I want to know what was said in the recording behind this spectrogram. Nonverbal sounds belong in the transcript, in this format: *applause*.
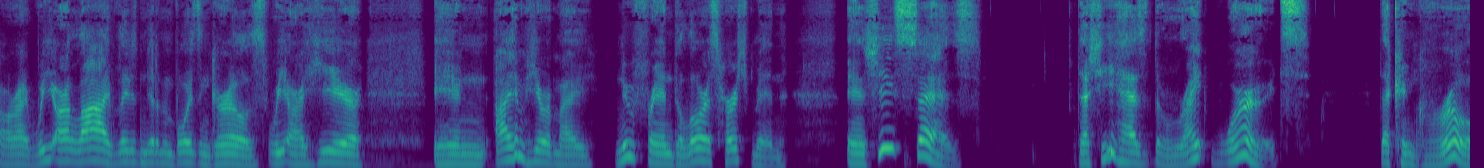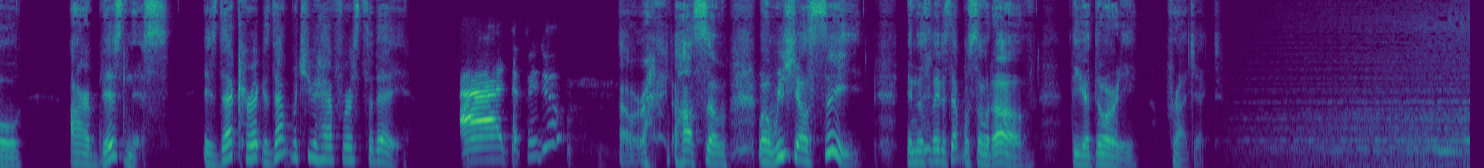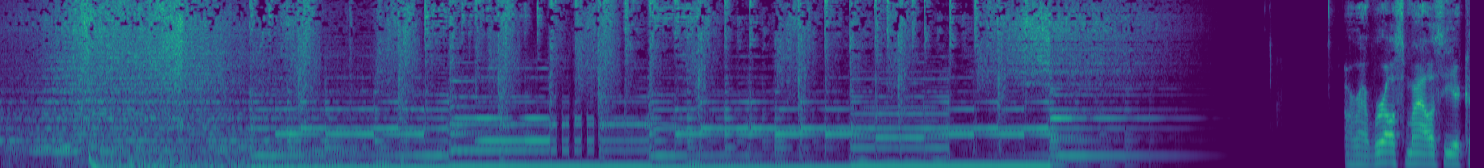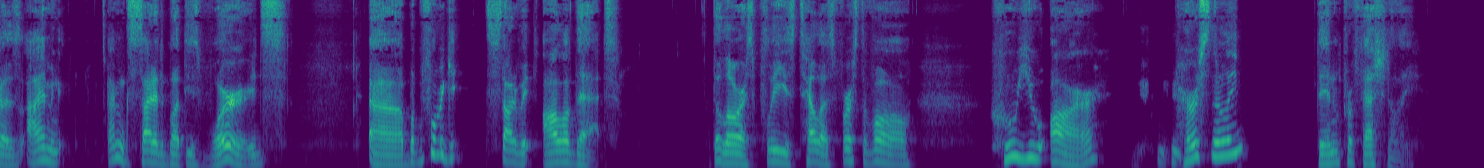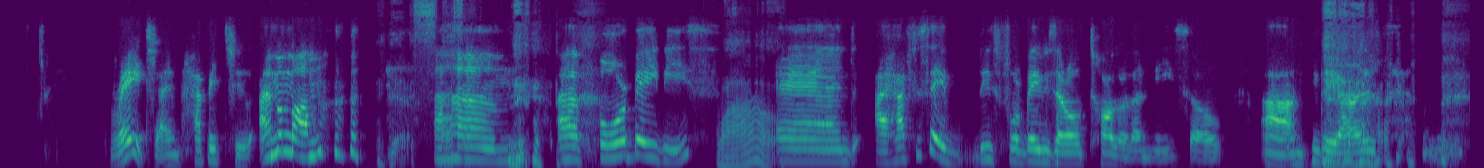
All right, we are live, ladies and gentlemen, boys and girls. We are here, and I am here with my new friend Dolores Hirschmann, and she says that she has the right words that can grow our business. Is that correct? Is that what you have for us today? I definitely do. All right, *laughs* awesome. Well, we shall see in this latest episode of the Authority Project. All right, we're all smiles here because I'm I'm excited about these words. Uh, but before we get started with all of that, Dolores, please tell us first of all who you are *laughs* personally, then professionally. Great. I'm happy to. I'm a mom. Yes. *laughs* um, *laughs* I have four babies. Wow. And I have to say, these four babies are all taller than me. So um, *laughs* they are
